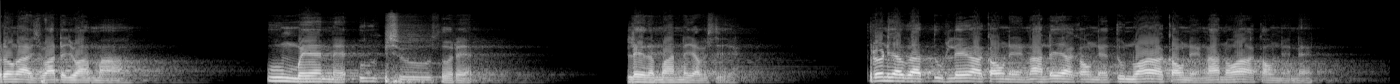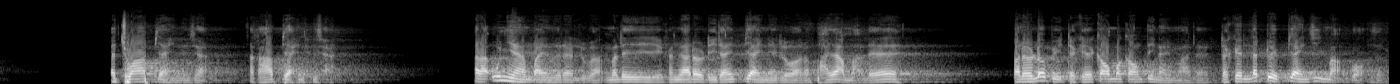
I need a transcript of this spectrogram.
ိုတော့ကရွာတစ်ရွာမှာဥမဲနဲ့ဥဖြူဆိုတဲ့လေသမားနှစ်ယောက်ရှိတယ်သူတို့နှစ်ယောက်ကသူ့လှဲကကောင်းတယ်ငါလှဲကကောင်းတယ်သူနွားကကောင်းတယ်ငါနွားကကောင်းတယ်နဲ့အကြွားပြိုင်နေကြစကားပြိုင်နေကြအဲ့ဒါဥညံပိုင်ဆိုတဲ့လူကမလီခင်ဗျားတို့ဒီတိုင်းပြိုင်နေလို့ကတော့ဘာရမှာလဲဘာလို့လုပ်ပြီးတကယ်ကောင်းမကောင်းသိနိုင်မှာလဲတကယ်လက်တွေ့ပြိုင်ကြည့်မှာပေါ့ဆိုပြီး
